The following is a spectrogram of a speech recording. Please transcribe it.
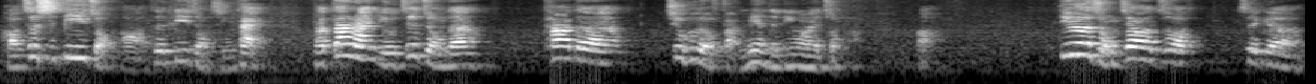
好，这是第一种啊，这是第一种形态。那当然有这种的，它的就会有反面的另外一种了啊。第二种叫做这个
